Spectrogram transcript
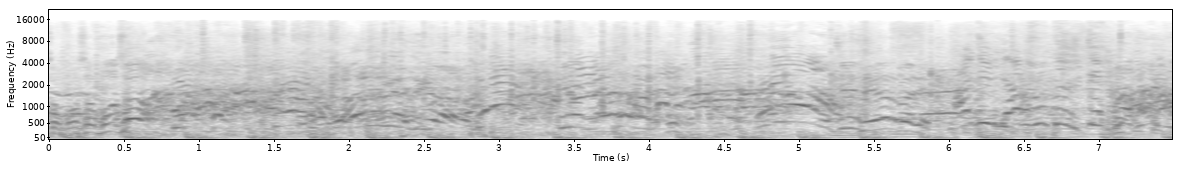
벗어 벗어 벗어. 뭐하는 거야 지금? 지금 내 하라 말해. 왜요? 지금 내 하라 말해. 아니 야구도 이렇게.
